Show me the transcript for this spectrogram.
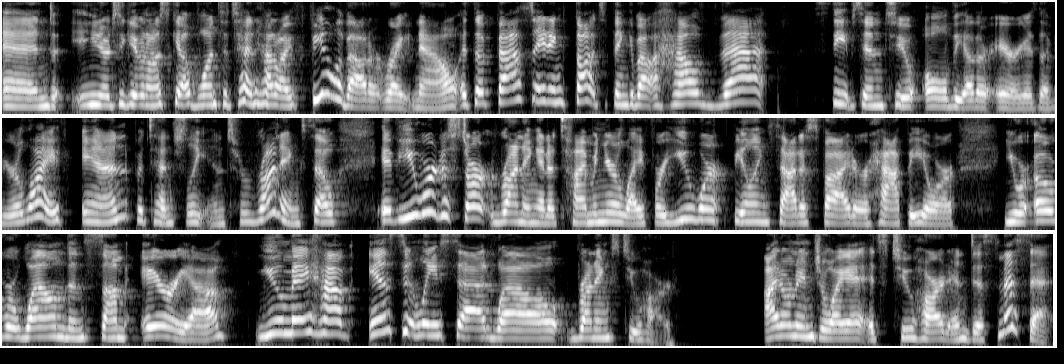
and you know to give it on a scale of 1 to 10 how do i feel about it right now it's a fascinating thought to think about how that seeps into all the other areas of your life and potentially into running. So, if you were to start running at a time in your life where you weren't feeling satisfied or happy or you were overwhelmed in some area, you may have instantly said, Well, running's too hard. I don't enjoy it. It's too hard and dismiss it.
